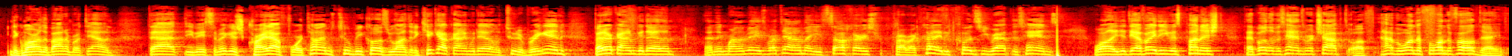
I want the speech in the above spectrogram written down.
The Gemara on the bottom brought down that the Beis Hamikdash cried out four times, two because we wanted to kick out Kanim Gedalim, two to bring in better Kanim Gedalim. And the Gemara on the base brought down that Yisachar because he wrapped his hands while he did the Avaida, he was punished that both of his hands were chopped off. Have a wonderful, wonderful day.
